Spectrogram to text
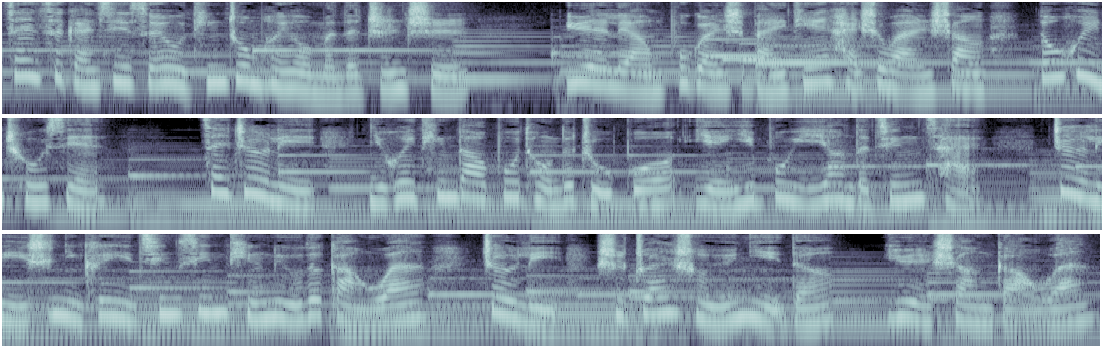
再次感谢所有听众朋友们的支持。月亮不管是白天还是晚上都会出现在这里，你会听到不同的主播演绎不一样的精彩。这里是你可以清新停留的港湾，这里是专属于你的月上港湾。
